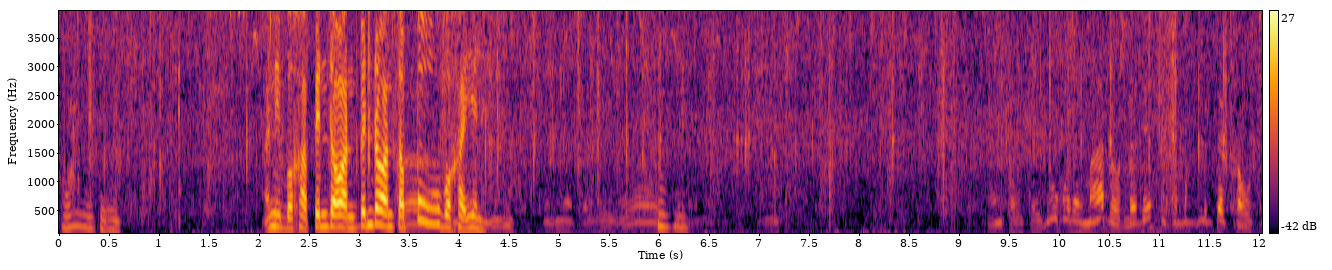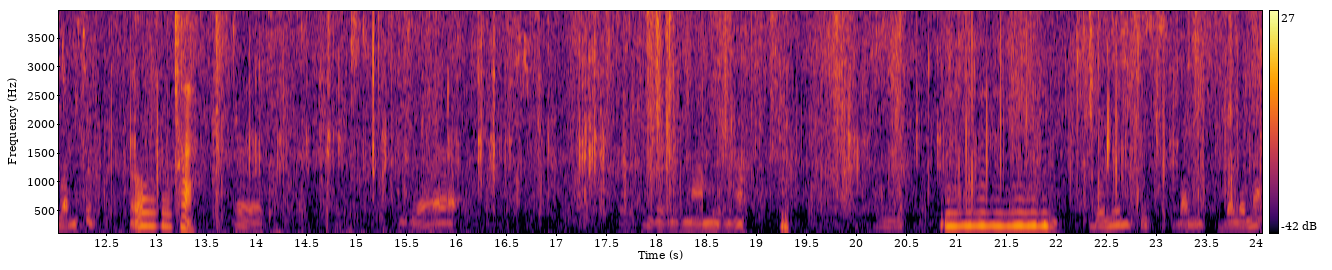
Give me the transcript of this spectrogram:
โอ้อันนี้บ่ค่ะ เป็นดอนเป็นดอนตะปูบ่ค่ะยันทั้งเขาใส่ดูบ่ได้มาโดนแล้วเด้มันมันจะเข้าสวนพุ่นโอ้ค่ะ เออเดี๋ยวเดี๋ยว นำเนาะอืมบนนี้คือบันบันละนะ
